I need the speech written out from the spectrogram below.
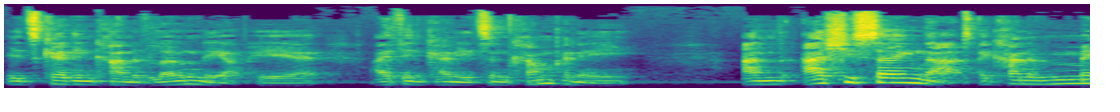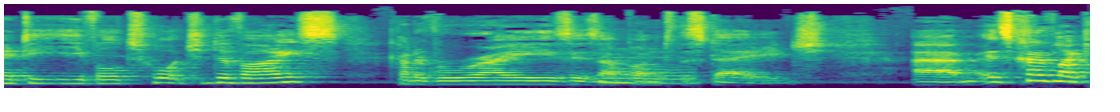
"It's getting kind of lonely up here. I think I need some company." And as she's saying that, a kind of medieval torture device kind of raises up onto the Mm. stage. Um, it's kind of like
